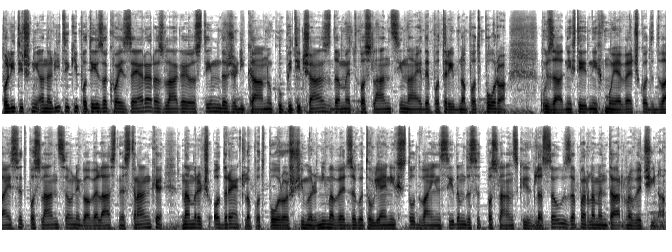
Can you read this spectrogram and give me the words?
Politični analitiki potezo Kvajzera razlagajo s tem, da želi Kanu kupiti čas, da med poslanci najde potrebno podporo. V zadnjih tednih mu je več kot 20 poslancev njegove lastne stranke namreč odreklo podporo, s čimer nima več zagotovljenih 172 poslanskih poslanskih glasov za parlamentarno večino.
